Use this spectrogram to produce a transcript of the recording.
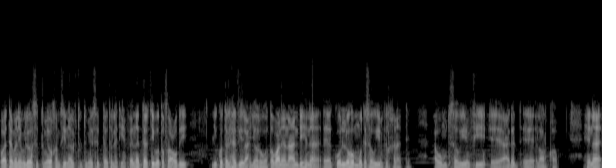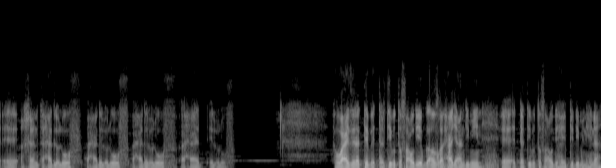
و 8 مليون 650 ألف 336 فإن الترتيب التصاعدي لكتل هذه الأحجار هو طبعا أنا عندي هنا آه، كلهم متساويين في الخانات أو متساويين في آه، عدد آه، الأرقام. هنا خانة أحد الألوف أحد الألوف أحد الألوف أحد الألوف. هو عايز يرتب الترتيب التصاعدي يبقى أصغر حاجة عندي مين؟ الترتيب التصاعدي هيبتدي من هنا.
